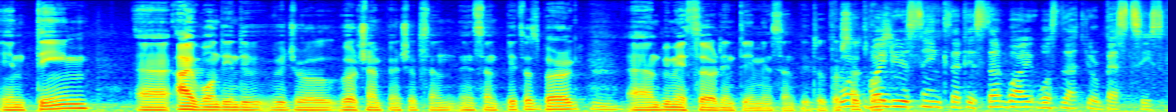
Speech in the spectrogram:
in team. Uh, I won the individual World Championships in, in St. Petersburg, and we made third in team in St. Petersburg. So Why, it why do you think that is? That why was that your best season?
